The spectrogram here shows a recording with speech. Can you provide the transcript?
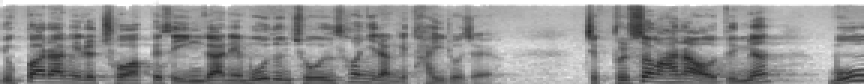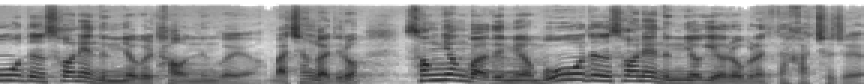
육바라밀을 조합해서 인간의 모든 좋은 선이란 게 다 이루어져요. 즉 불성 하나 얻으면 모든 선의 능력을 다 얻는 거예요. 마찬가지로 성령 받으면 모든 선의 능력이 여러분한테 다 갖춰져요.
